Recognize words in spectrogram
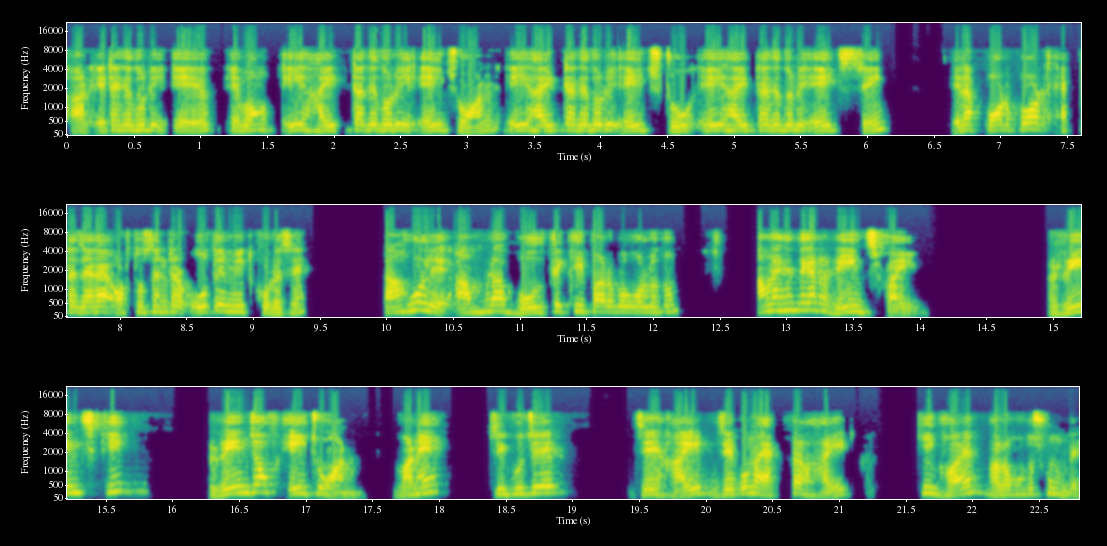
আর এটাকে ধরি এফ এবং এই হাইটটাকে ধরি এইচ ওয়ান এই হাইটটাকে ধরি এইচ টু এই হাইটটাকে ধরি এইচ থ্রি এরা পরপর একটা জায়গায় অর্থ সেন্টার ওতে মিট করেছে। তাহলে আমরা বলতে কি পারব বলো তো আমরা এখান থেকে একটা রেঞ্জ পাই। রেঞ্জ কি? রেঞ্জ অফ এইচ ওয়ান মানে ত্রিভুজের যে হাইট যে কোনো একটা হাইট কি হয়? ভালো মতো শুনবে।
